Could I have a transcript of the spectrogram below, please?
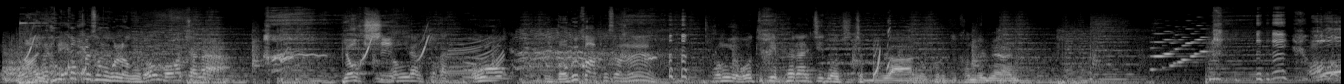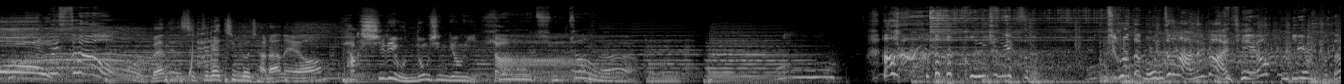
아형거 뺏어 먹으려고. 너무 먹었잖아. 역시 형이랑 똑같아. 오, 먹을 거 앞에서는 형이 어떻게 변할지 너 진짜 몰라. 너 그렇게 건들면. 하고 있어요. 맨은 스트레칭도 잘하네요. 확실히 운동신경이 있다. 아, 진짜. 공중에서 저러다 먼저 나는 거 아니에요? 윌리엄보다?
